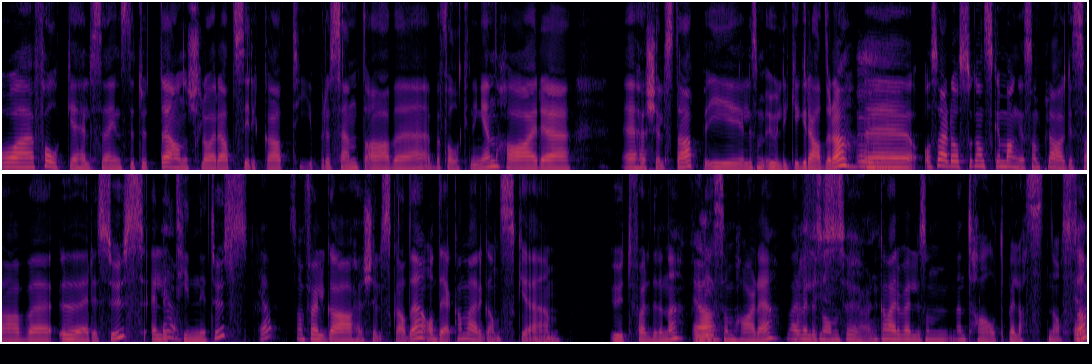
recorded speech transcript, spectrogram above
Og Folkehelseinstituttet anslår at ca. 10 av eh, befolkningen har eh, eh, hørselstap i liksom, ulike grader. Mm. Eh, og så er det også ganske mange som plages av eh, øresus, eller ja. tinnitus, ja. som følge av hørselsskade. Og det kan være ganske utfordrende for ja. de som har det. Sånn, det kan være veldig sånn mentalt belastende også.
